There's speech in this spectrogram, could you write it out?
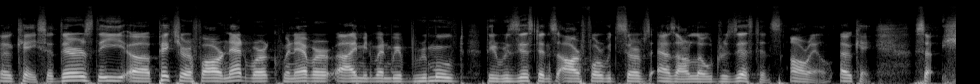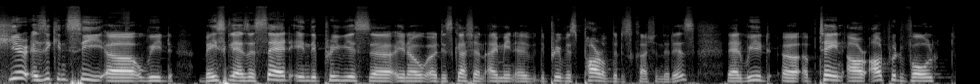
Okay, so there's the uh, picture of our network whenever, uh, I mean when we've removed the resistance R4 which serves as our load resistance RL. Okay, so here as you can see uh, we'd basically as I said in the previous uh, you know uh, discussion, I mean uh, the previous part of the discussion that is, that we'd obtain our output volt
